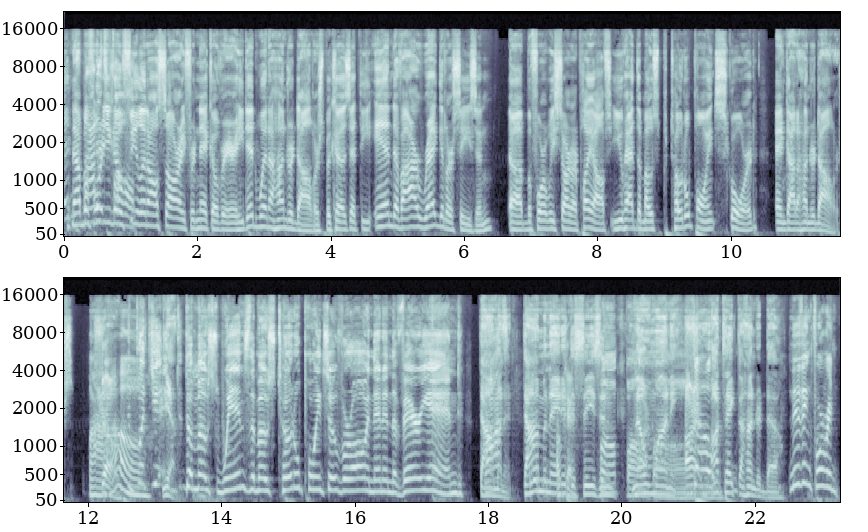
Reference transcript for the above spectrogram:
Now, before his you go fault. feeling all sorry for Nick over here, he did win $100 because at the end of our regular season, uh, before we start our playoffs, you had the most total points scored and got $100. Wow. But you, Yeah. the most wins, the most total points overall, and then in the very end, Dominant, dominated Okay. the season. Bum, bum, no bum. money. right. So- I'll take the hundred though. Moving forward,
